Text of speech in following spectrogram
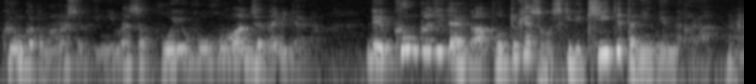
くんかとも話した時に今井さんこういう方法もあるんじゃないみたいな。でくんか自体がポッドキャストが好きで聞いてた人間だから、だか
